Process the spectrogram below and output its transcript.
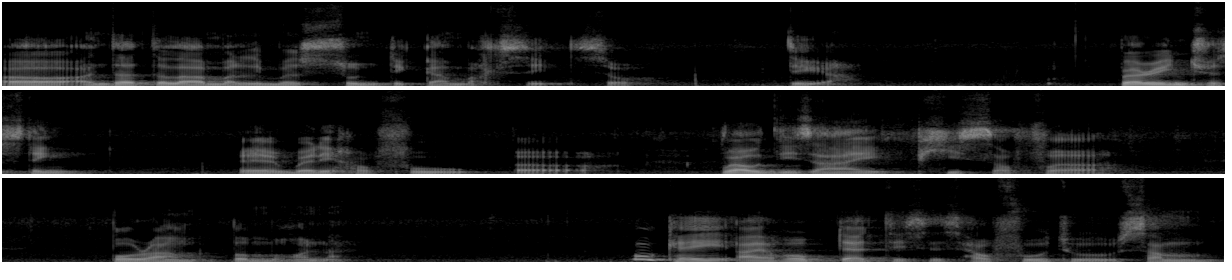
uh, anda telah menerima suntikan vaksin so they are very interesting and very helpful, uh, well-designed piece of uh, Borang. Okay, I hope that this is helpful to some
